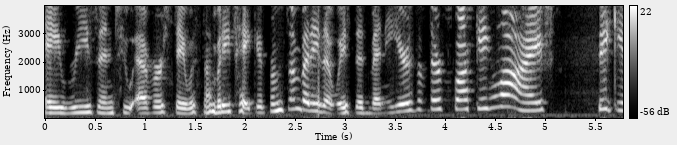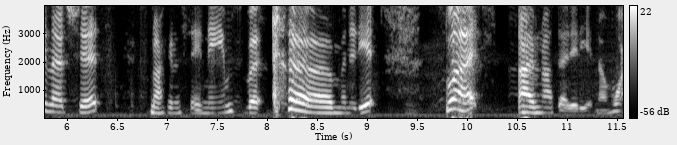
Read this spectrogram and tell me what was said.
a reason to ever stay with somebody, take it from somebody that wasted many years of their fucking life thinking that shit. I'm not going to say names, but I'm an idiot. But I'm not that idiot no more.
